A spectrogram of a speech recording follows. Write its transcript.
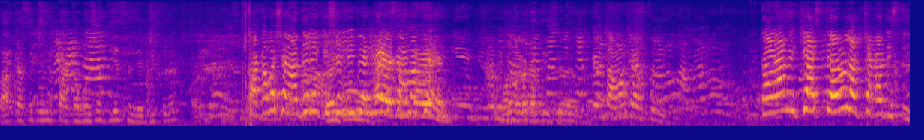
তার কাছে কোনো টাকা পয়সা দিয়েছেন এর ভিতরে টাকা পয়সা না দিলে কিসে লিবিয়া নিয়ে আমাকে কত টাকা দিয়েছেন তামাশা তাই আমি ক্যাশ তেরো লাখ টাকা দিছি?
